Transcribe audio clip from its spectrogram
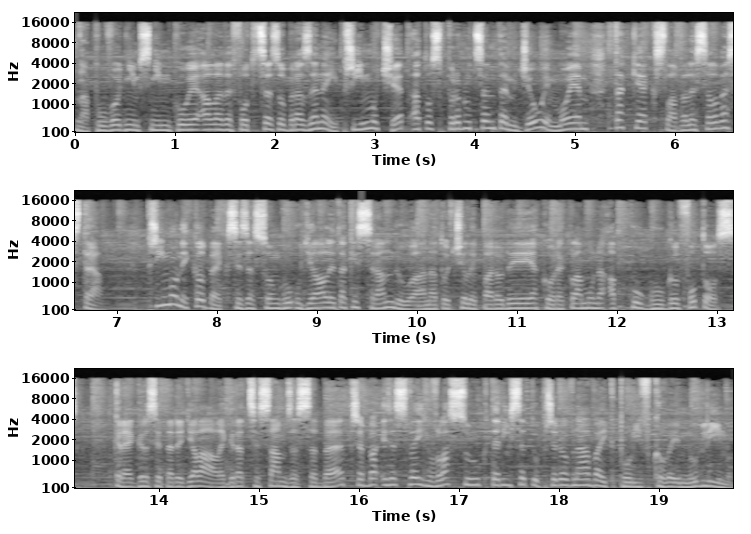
Na původním snímku je ale ve fotce zobrazený přímo Chet a to s producentem Joey Mojem, tak jak slavili Silvestra. Přímo Nickelback si ze songu udělali taky srandu a natočili parodii jako reklamu na apku Google Photos. Krager si tady dělá legraci sám ze sebe, třeba i ze svých vlasů, který se tu přirovnávají k polívkovým nudlím.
